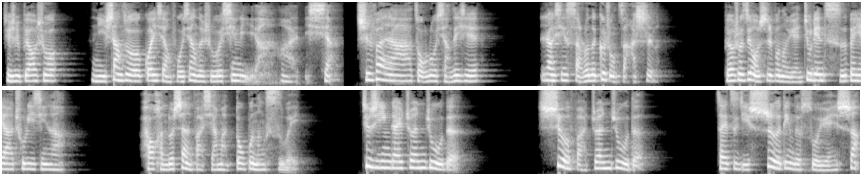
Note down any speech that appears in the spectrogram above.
就是不要说。你上座观想佛像的时候，心里呀啊想吃饭啊、走路，想这些让心散乱的各种杂事了。不要说这种事不能圆，就连慈悲啊、出离心啊，还有很多善法想满都不能思维，就是应该专注的，设法专注的，在自己设定的所缘上，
